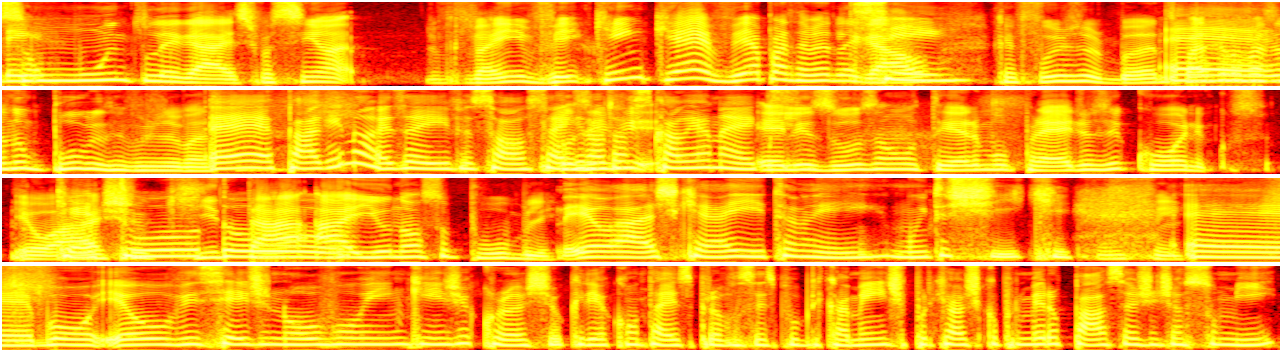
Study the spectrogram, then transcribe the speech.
garden. são muito legais. Tipo assim, ó. Vem, vem, quem quer ver apartamento legal, Sim. refúgios urbanos. É. Parece que fazendo um público refúgios urbanos. É, paguem nós aí, pessoal. Segue Inclusive, nota fiscal em anexo. Eles usam o termo prédios icônicos. Eu Que é acho que tudo. tá aí o nosso publi. Eu acho que é aí também. Muito chique. Enfim. É, bom, eu viciei de novo em Candy Crush. Eu queria contar isso pra vocês publicamente, porque eu acho que o primeiro passo é a gente assumir,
